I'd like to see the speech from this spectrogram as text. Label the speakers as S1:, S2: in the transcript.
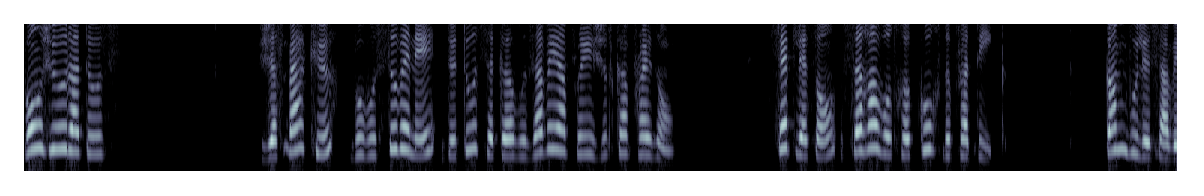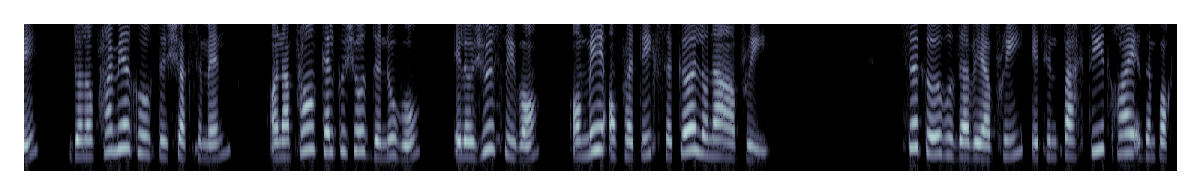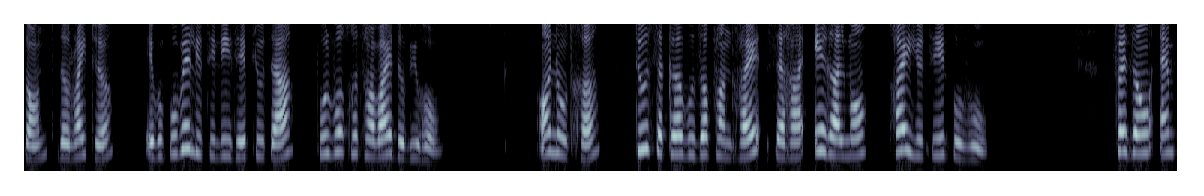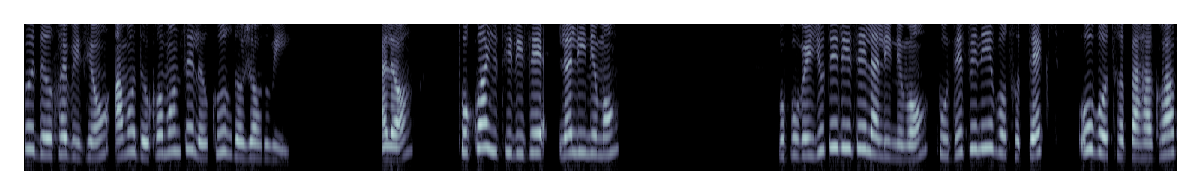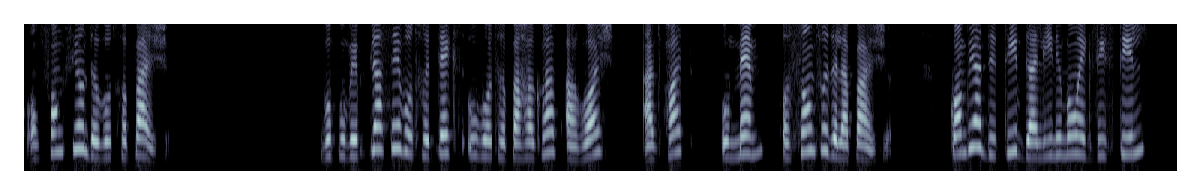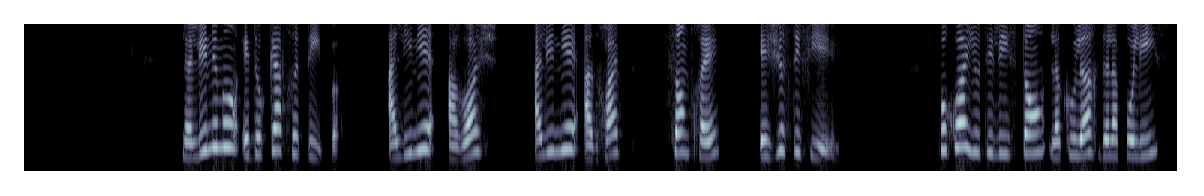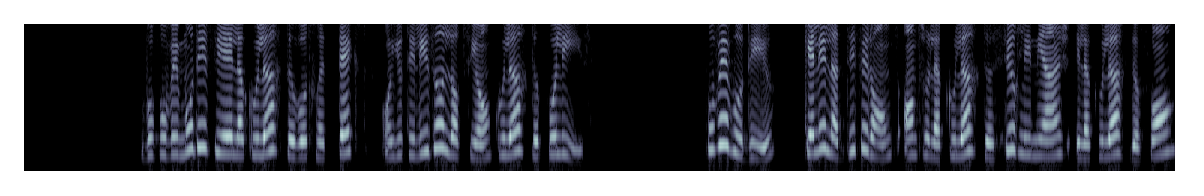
S1: Bonjour à tous. J'espère que vous vous souvenez de tout ce que vous avez appris jusqu'à présent. Cette leçon sera votre cours de pratique. Comme vous le savez, dans le premier cours de chaque semaine, on apprend quelque chose de nouveau et le jour suivant, on met en pratique ce que l'on a appris. Ce que vous avez appris est une partie très importante de Writer et vous pouvez l'utiliser plus tard pour votre travail de bureau. En outre, tout ce que vous apprendrez sera également très utile pour vous. Faisons un peu de révision avant de commencer le cours d'aujourd'hui. Alors, pourquoi utiliser l'alignement vous pouvez utiliser l'alignement pour définir votre texte ou votre paragraphe en fonction de votre page. Vous pouvez placer votre texte ou votre paragraphe à gauche, à droite ou même au centre de la page. Combien de types d'alignement existent-ils? L'alignement est de quatre types. Aligné à gauche, aligné à droite, centré et justifié. Pourquoi utilise-t-on la couleur de la police? Vous pouvez modifier la couleur de votre texte en utilisant l'option couleur de police. Pouvez-vous dire quelle est la différence entre la couleur de surlignage et la couleur de fond?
